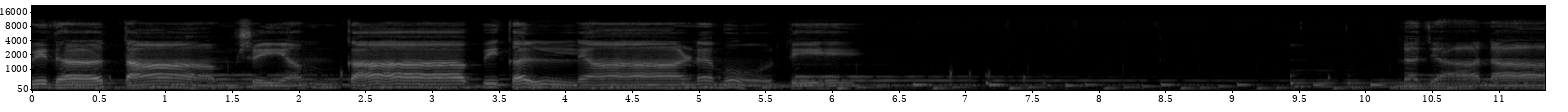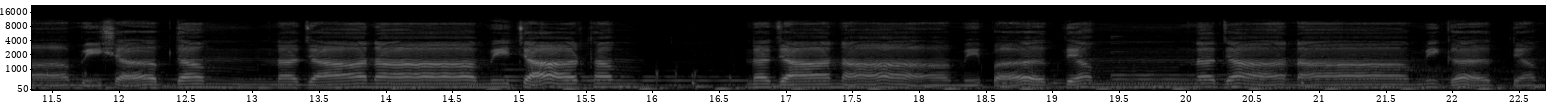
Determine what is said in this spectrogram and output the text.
विधत्तां श्रियं कापि कल्याणमूर्तिः न जानामि शब्दं न जानामि चार्थं न जानामि पद्यं न जानामि गद्यम्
